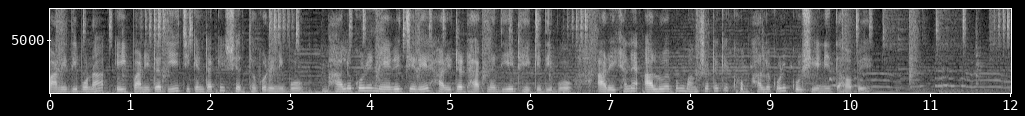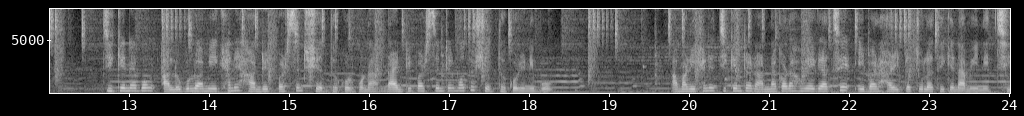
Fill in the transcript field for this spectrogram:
পানি দিব না, এই পানিটা দিয়ে চিকেনটাকে সেদ্ধ করে নিব। ভালো করে নেড়ে চেড়ে হাঁড়িটা ঢাকনা দিয়ে ঢেকে দিব। আর এখানে আলু এবং মাংসটাকে খুব ভালো করে কষিয়ে নিতে হবে। চিকেন এবং আলুগুলো আমি এখানে হান্ড্রেড পারসেন্ট সেদ্ধ করব না, নাইনটি পারসেন্টের মতো সেদ্ধ করে নিব। আমার এখানে চিকেনটা রান্না করা হয়ে গেছে এবার হাঁড়িটা চুলা থেকে নামিয়ে নিচ্ছি।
